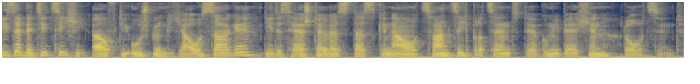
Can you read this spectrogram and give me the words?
Diese bezieht sich auf die ursprüngliche Aussage, die des Herstellers, dass genau 20% der Gummibärchen rot sind.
